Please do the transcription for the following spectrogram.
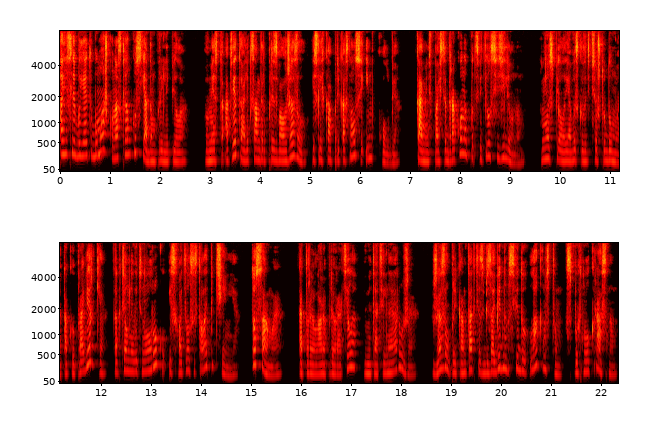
А если бы я эту бумажку на склянку с ядом прилепила? Вместо ответа Александр призвал жезл и слегка прикоснулся им к колбе. Камень в пасти дракона подсветился зеленым. Не успела я высказать все, что думаю о такой проверке, как темный вытянул руку и схватил со стола печенье. То самое, которое Лара превратила в метательное оружие. Жезл при контакте с безобидным с виду лакомством вспыхнул красным.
